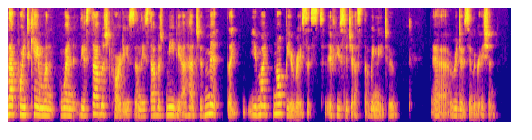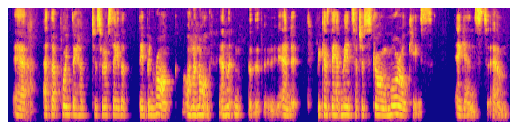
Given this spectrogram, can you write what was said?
that point came, when when the established parties and the established media had to admit that you might not be a racist if you suggest that we need to uh, reduce immigration, uh, at that point they had to sort of say that they'd been wrong all along, and and because they had made such a strong moral case against um,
